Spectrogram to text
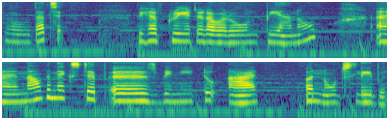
So that's it. We have created our own piano. And now the next step is we need to add a notes label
